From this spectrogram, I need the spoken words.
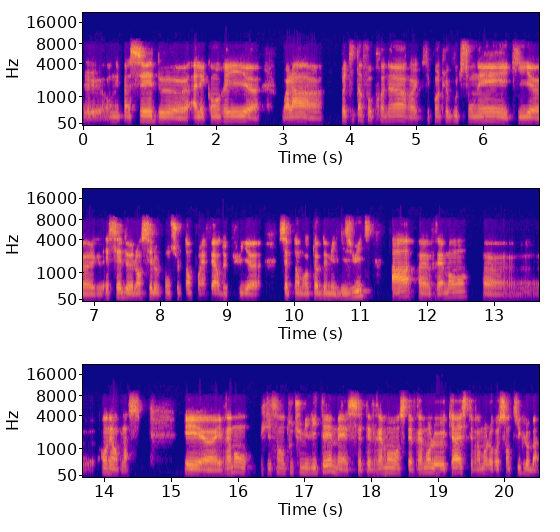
on est passé de Alec Henry, voilà, petit infopreneur euh, qui pointe le bout de son nez et qui euh, essaie de lancer le consultant.fr depuis euh, septembre-octobre 2018 à vraiment on est en place. Et, et, vraiment, je dis ça en toute humilité, mais c'était vraiment, c'était vraiment le cas et c'était vraiment le ressenti global.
